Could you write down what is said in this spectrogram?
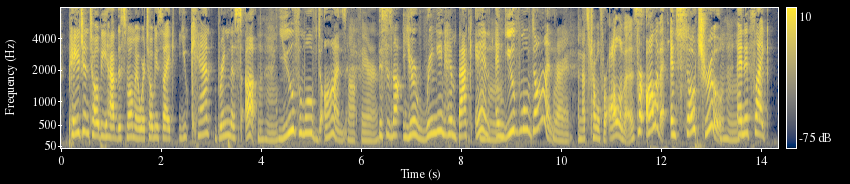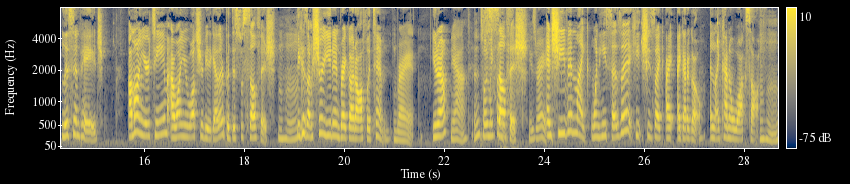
Paige and Toby have this moment where Toby's like, you can't bring this up. You've moved on. It's not fair. This is not, you're ringing him back in and you've moved on right. And that's trouble for all of us. for all of it. And so true. Mm-hmm. And it's like, listen, Paige, I'm on your team. I want you and Walter to be together, but this was selfish Mm-hmm. because I'm sure you didn't break it off with Tim. right. You know, Yeah. And totally makes sense. selfish. He's right. And she even like when he says it, he she's like, I, I gotta go, and like kind of walks off. Mm-hmm.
